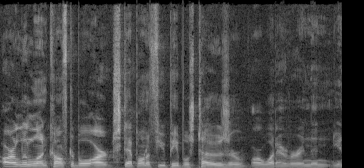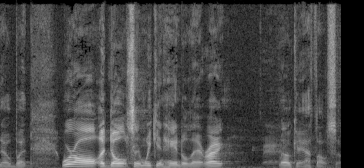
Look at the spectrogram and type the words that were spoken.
are a little uncomfortable or step on a few people's toes or, or whatever, and then, you know, but we're all adults and we can handle that, right? Okay, I thought so.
